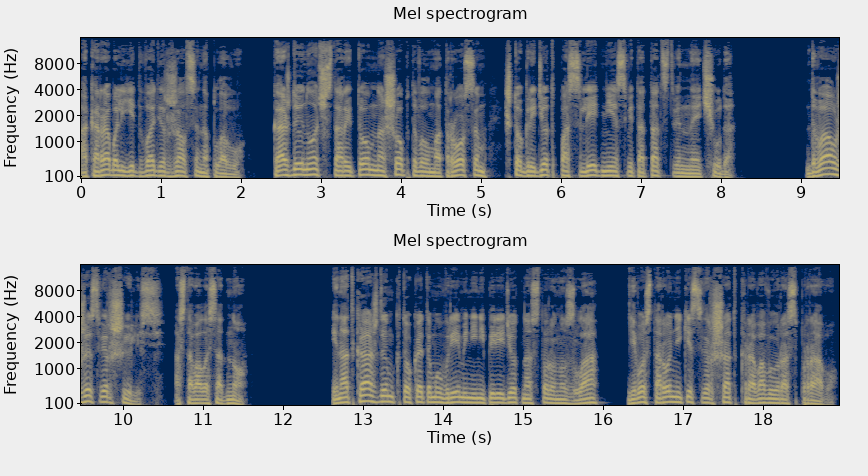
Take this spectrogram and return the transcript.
а корабль едва держался на плаву. Каждую ночь старый Том нашептывал матросам, что грядет последнее святотатственное чудо. Два уже свершились, оставалось одно. И над каждым, кто к этому времени не перейдет на сторону зла, его сторонники совершат кровавую расправу.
